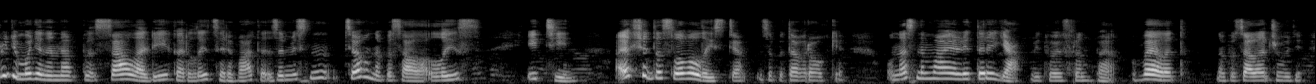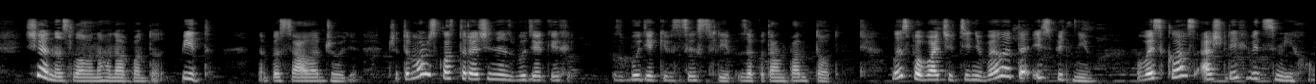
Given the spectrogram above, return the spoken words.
Джуді Моді не написала лікар, лицар, вата. Замість цього написала лис і тінь. А як щодо слова листя? запитав Рокі. У нас немає літери Я, відповів Франпе. Велет, написала Джуді. Ще одне слово нагадав Пантон. Піт, написала Джуді. Чи ти можеш скласти речення з будь-яких з будь-яких з цих слів? запитав пан Тот. Лис побачив тінь велета і спітнів. Увесь клас аж ліг від сміху,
